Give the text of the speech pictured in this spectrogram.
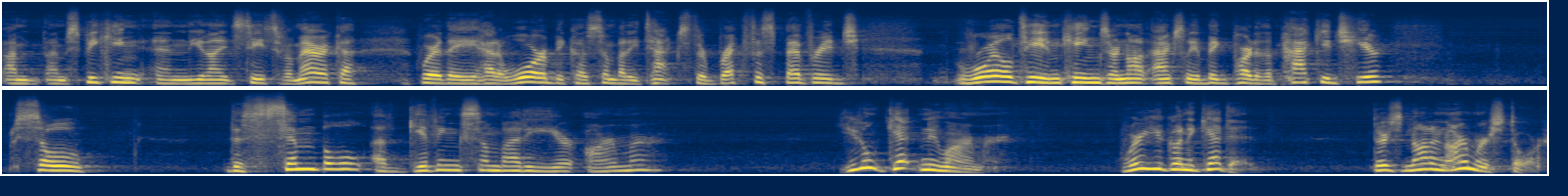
I'm, I'm speaking in the United States of America where they had a war because somebody taxed their breakfast beverage. Royalty and kings are not actually a big part of the package here. So, the symbol of giving somebody your armor, you don't get new armor. Where are you going to get it? There's not an armor store.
